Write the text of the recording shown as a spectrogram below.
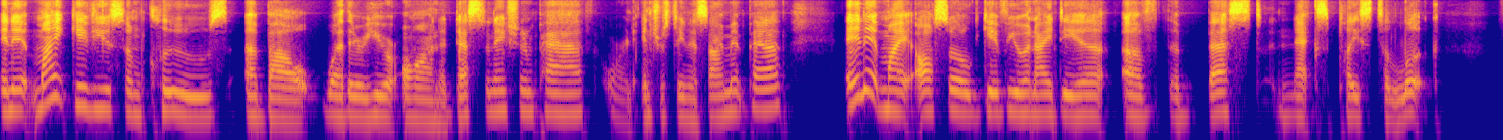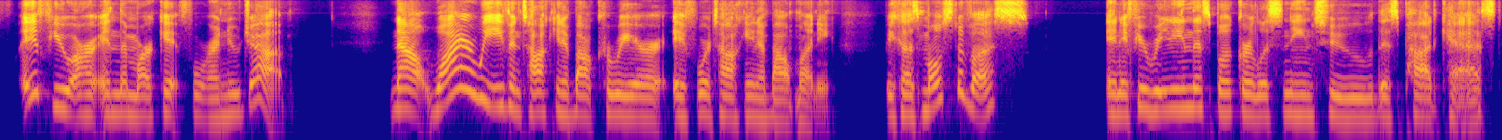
And it might give you some clues about whether you're on a destination path or an interesting assignment path. And it might also give you an idea of the best next place to look if you are in the market for a new job. Now, why are we even talking about career if we're talking about money? Because most of us, and if you're reading this book or listening to this podcast,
